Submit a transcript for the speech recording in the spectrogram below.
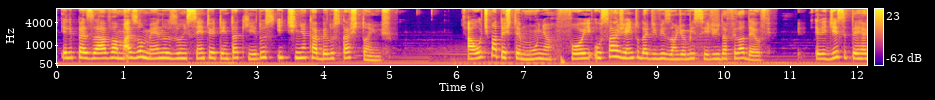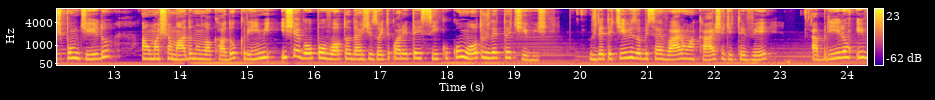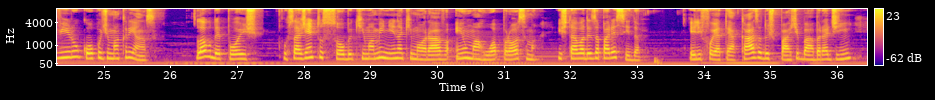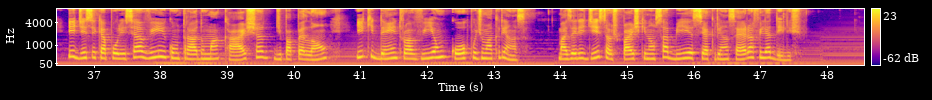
Ele pesava mais ou menos uns 180 quilos e tinha cabelos castanhos. A última testemunha foi o sargento da divisão de homicídios da Filadélfia. Ele disse ter respondido a uma chamada no local do crime e chegou por volta das 18h45 com outros detetives. Os detetives observaram a caixa de TV, abriram e viram o corpo de uma criança. Logo depois, o sargento soube que uma menina que morava em uma rua próxima estava desaparecida. Ele foi até a casa dos pais de Bárbara Jean e disse que a polícia havia encontrado uma caixa de papelão e que dentro havia um corpo de uma criança. Mas ele disse aos pais que não sabia se a criança era a filha deles.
